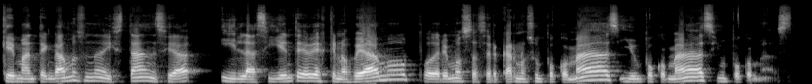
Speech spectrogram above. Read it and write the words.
que mantengamos una distancia y la siguiente vez que nos veamos podremos acercarnos un poco más y un poco más y un poco más.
